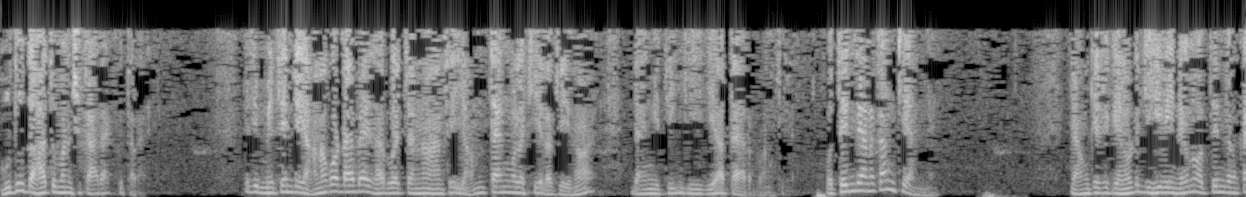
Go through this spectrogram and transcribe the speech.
හුදු ධාතු මනසිකාරයක් විතරයි. ඉතින් මෙතෙන්ට යනකොට හැබැයි සරුවචන් වහන්සේ යම් තැන්වල කියලා තියෙනවා දැන් ඉතින් ගීගියා තෑරපන් කියලා. ඔතෙන් යනකම් කියන්නේ. යම් කිසි කෙනෙකුට ගිහි වෙන්න ඕන ඔතෙන් යනකම්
